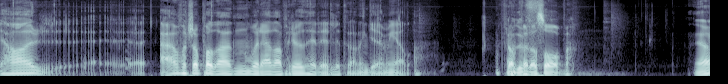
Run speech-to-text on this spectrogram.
Jeg har Jeg er fortsatt på den hvor jeg da prioriterer litt gaming, jeg, da. Framfor Ja, å sove. Ja.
